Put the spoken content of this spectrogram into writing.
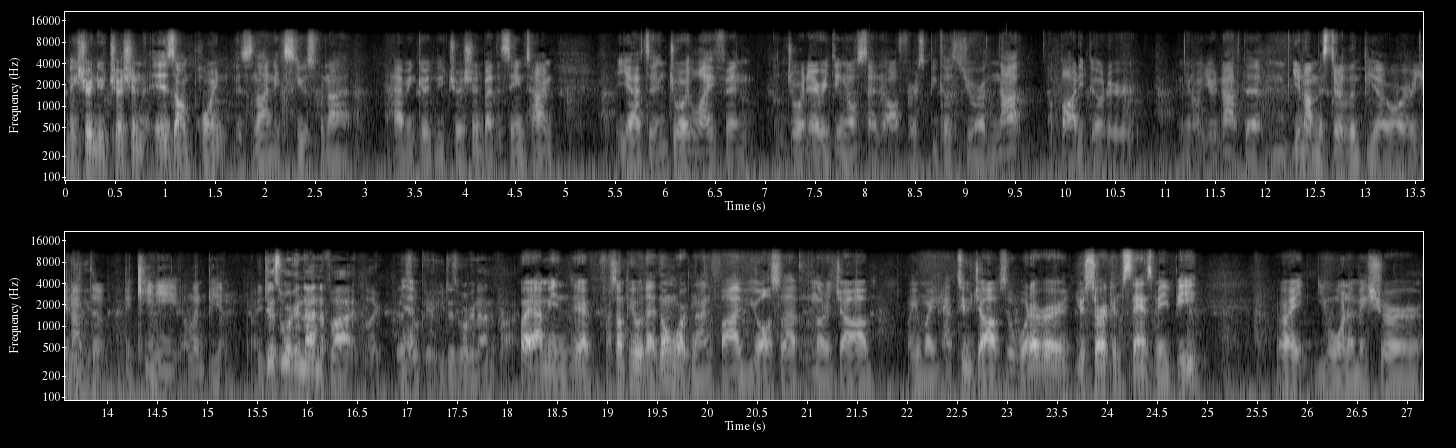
make sure nutrition is on point. It's not an excuse for not having good nutrition, but at the same time, you have to enjoy life and enjoy everything else that it offers because you are not a bodybuilder. You know, you're not the you're not Mr. Olympia or you're not the bikini Olympian. You're Right? just working nine to five. Like that's Yeah. okay. You're just working nine to five. Right. I mean, yeah. For some people that don't work nine to five, you also have another job, or you might have two jobs, or whatever your circumstance may be. Right. You want to make sure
